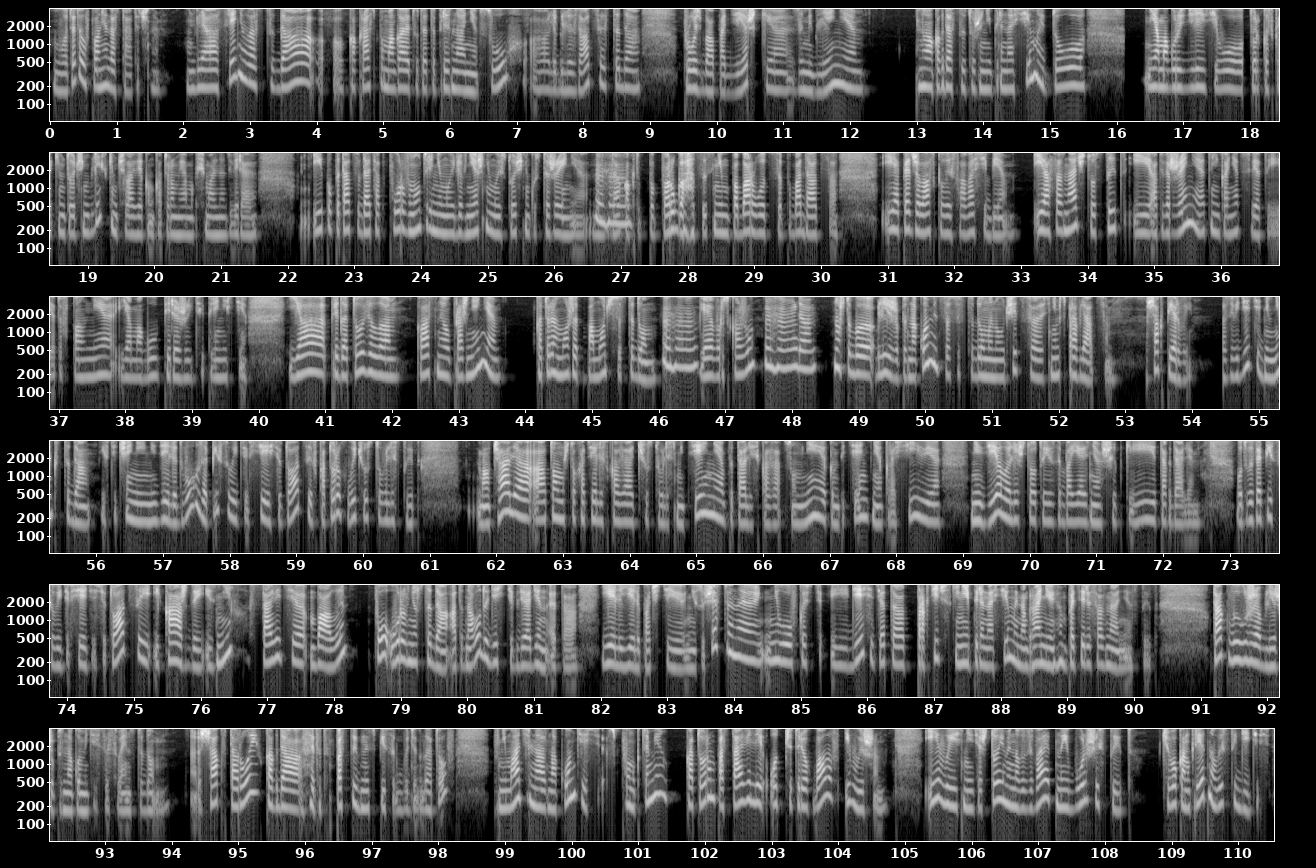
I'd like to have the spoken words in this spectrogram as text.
Вот этого вполне достаточно. Для среднего стыда э, как раз помогает вот это признание вслух, э, легализация стыда, просьба о поддержке, замедление. Ну а когда стыд уже непереносимый, то я могу разделить его только с каким-то очень близким человеком, которому я максимально доверяю, и попытаться дать отпор внутреннему или внешнему источнику стыжения, ну, да, Мгм. как-то по- поругаться с ним, побороться, пободаться. И опять же ласковые слова себе. И осознать, что стыд и отвержение это не конец света, и это вполне я могу пережить и перенести. Я приготовила классное упражнение, которое может помочь со стыдом. Мгм. Я его расскажу. Мгм, да. Ну, чтобы ближе познакомиться со стыдом и научиться с ним справляться. Шаг первый. Заведите дневник стыда и в течение недели-двух записывайте все ситуации, в которых вы чувствовали стыд. Молчали о том, что хотели сказать, чувствовали смятение, пытались казаться умнее, компетентнее, красивее, не делали что-то из-за боязни ошибки и так далее. Вот вы записываете все эти ситуации, и каждой из них ставите баллы по уровню стыда от 1 до 10, где 1 это еле-еле почти несущественная неловкость, и 10 это практически непереносимый на грани потери сознания стыд. Так вы уже ближе познакомитесь со своим стыдом. Шаг второй, когда этот постыдный список будет готов, внимательно ознакомьтесь с пунктами, которым поставили от 4 баллов и выше. И выясните, что именно вызывает наибольший стыд, чего конкретно вы стыдитесь.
